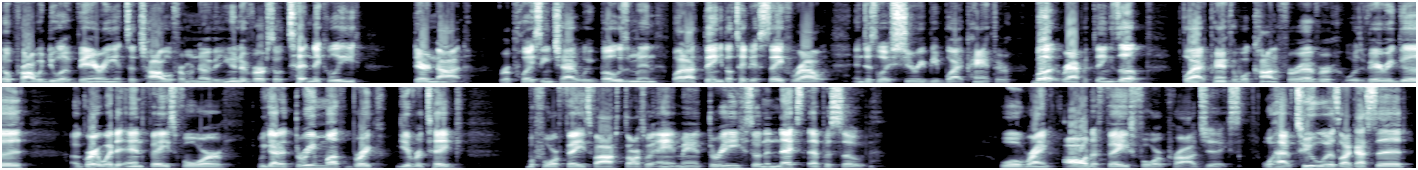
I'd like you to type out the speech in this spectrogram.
they'll probably do a variant to T'Challa from another universe. So technically, they're not replacing Chadwick Boseman, but I think they'll take the safe route and just let Shuri be Black Panther. But wrapping things up, Black Panther Wakanda Forever was very good. A great way to end Phase 4. We got a three month break, give or take, before Phase 5 starts with Ant Man 3. So the next episode, we'll rank all the Phase 4 projects. We'll have two lists, like I said,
